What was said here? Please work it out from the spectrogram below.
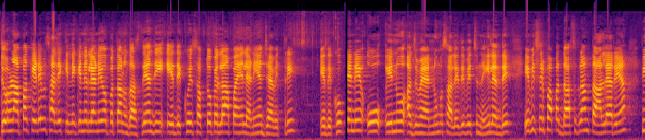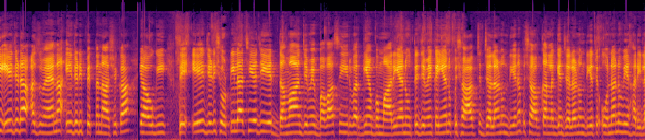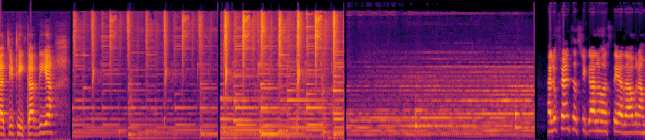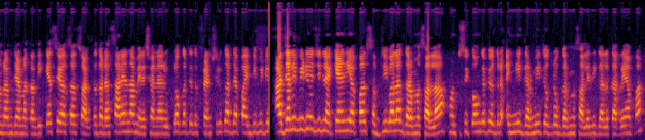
ਤੇ ਹੁਣ ਆਪਾਂ ਕਿਹੜੇ ਮਸਾਲੇ ਕਿੰਨੇ ਕਿੰਨੇ ਲੈਣੇ ਉਹ ਆਪਾਂ ਤੁਹਾਨੂੰ ਦੱਸਦੇ ਹਾਂ ਜੀ। ਇਹ ਦੇਖੋ, ਇਹ ਸਭ ਤੋਂ ਪਹਿਲਾਂ ਆਪਾਂ ਇਹ ਲੈਣੀ ਹੈ ਜੈਵਿਤਰੀ। ਇਹ ਦੇਖੋ ਇਹਨੇ ਉਹ ਇਹਨੂੰ ਅਜਵੈਨ ਨੂੰ ਮਸਾਲੇ ਦੇ ਵਿੱਚ ਨਹੀਂ ਲੈਂਦੇ। ਇਹ ਵੀ ਸਿਰਫ ਆਪਾਂ 10 ਗ੍ਰਾਮ ਤਾਂ ਲੈ ਰਹੇ ਆ ਵੀ ਇਹ ਜਿਹੜਾ ਅਜਵੈਨ ਆ, ਇਹ ਜਿਹੜੀ ਪਿੱਤਨਾਸ਼ਕ ਆ, ਇਹ ਆਊਗੀ। ਤੇ ਇਹ ਜਿਹੜੀ ਛੋਟੀ ਇਲਾਚੀ ਹੈ ਜੀ, ਇਹ ਦਮਾ ਜਿਵੇਂ ਬਵਾਸੀਰ ਵਰਗੀਆਂ ਬਿਮਾਰੀਆਂ ਨੂੰ ਤੇ ਜਿਵੇਂ ਕਈਆਂ ਨੂੰ ਪਿਸ਼ਾਬ 'ਚ ਜਲਣ ਹੁੰਦੀ ਹੈ ਨਾ, ਪਿਸ਼ਾਬ ਕਰਨ ਲੱਗਿਆਂ ਜਲਣ ਹੁੰਦੀ ਹੈ ਤੇ ਉਹਨਾਂ ਨੂੰ ਵੀ ਹਰੀ ਇਲਾਚੀ ਠੀਕ ਕਰਦੀ ਆ। ਹੈਲੋ ਫਰੈਂਡਸ ਸਤਿ ਸ਼੍ਰੀ ਅਕਾਲ, ਨਮਸਤੇ, ਆਦਾਬ, ਰਾਮ ਰਾਮ, ਜੈ ਮਾਤਾ ਦੀ। ਕੈਸੇ ਹੋ ਸਭ ਸਵਾਗਤ ਹੈ ਤੁਹਾਡਾ ਸਾਰਿਆਂ ਦਾ, ਮੇਰੇ ਚੈਨਲ ਰੂਪ ਬਲੌਗਰ ਤੇ। ਫਰੈਂਡ ਸ਼ੁਰੂ ਕਰਦੇ ਆਪਾਂ ਅੱਜ ਦੀ ਵੀਡੀਓ ਅੱਜ ਵਾਲੀ ਵੀਡੀਓ ਜੀ ਲੈ ਕੇ ਆਏ ਜੀ ਆਪਾਂ ਸਬਜ਼ੀ ਵਾਲਾ ਗਰਮ ਮਸਾਲਾ। ਹੁਣ ਤੁਸੀਂ ਕਹੋਗੇ ਵੀ ਉਧਰ ਇੰਨੀ ਗਰਮੀ ਤੇ ਉਧਰੋਂ ਗਰਮ ਮਸਾਲੇ ਦੀ ਗੱਲ ਕਰ ਰਹੇ ਆ ਆਪਾਂ।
